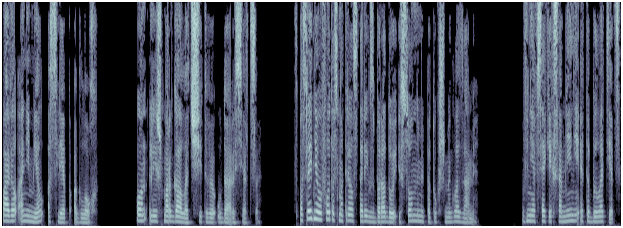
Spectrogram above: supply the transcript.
Павел онемел, ослеп, оглох. Он лишь моргал, отсчитывая удары сердца. С последнего фото смотрел старик с бородой и сонными потухшими глазами. Вне всяких сомнений это был отец,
